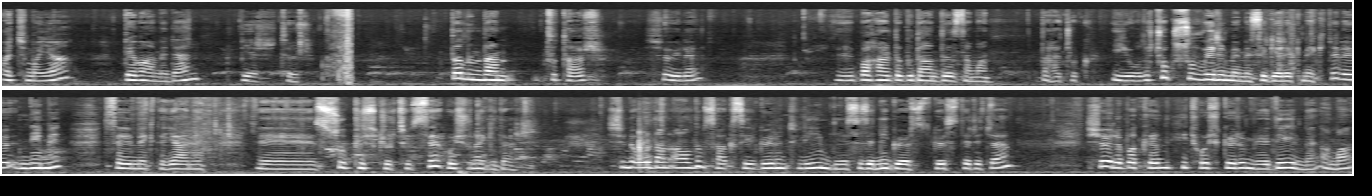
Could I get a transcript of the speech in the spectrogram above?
açmaya devam eden bir tür. Dalından tutar. Şöyle e, baharda budandığı zaman daha çok iyi olur. Çok su verilmemesi gerekmekte ve nemi sevmekte. Yani e, su püskürtülse hoşuna gider. Şimdi oradan aldım saksıyı görüntüleyeyim diye size ne gö göstereceğim. Şöyle bakın hiç hoş görünmüyor değil mi? Ama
